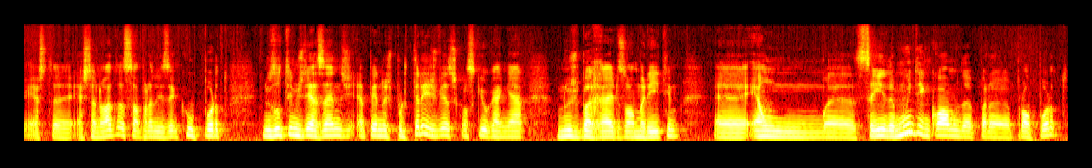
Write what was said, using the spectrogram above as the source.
esta, esta nota só para dizer que o Porto nos últimos 10 anos, apenas por 3 vezes conseguiu ganhar nos Barreiros ao Marítimo. Eh, é uma saída muito incómoda para, para o Porto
